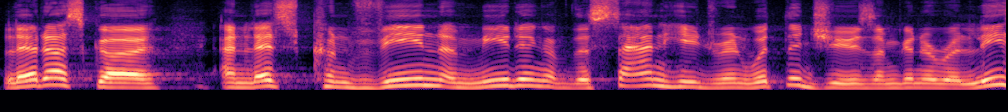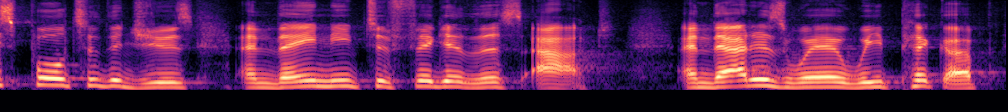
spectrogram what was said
let us go and let's convene a meeting of the Sanhedrin with the Jews. I'm going to release Paul to the Jews, and they need to figure this out. And that is where we pick up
